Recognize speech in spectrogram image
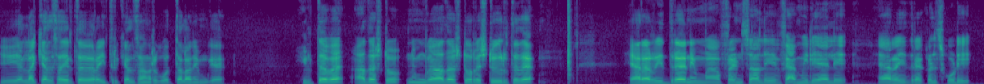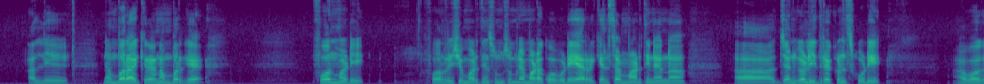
ಈ ಎಲ್ಲ ಕೆಲಸ ಇರ್ತವೆ, ರೈತರ ಕೆಲಸ ಅಂದ್ರೆ ಗೊತ್ತಲ್ಲ ನಿಮಗೆ. ಇರ್ತವೆ, ಆದಷ್ಟು ನಿಮ್ಗೆ ಆದಷ್ಟು ರೆಸ್ಟು ಇರ್ತದೆ. ಯಾರು ಇದ್ದರೆ ನಿಮ್ಮ ಫ್ರೆಂಡ್ಸ್ ಆಗಲಿ ಫ್ಯಾಮಿಲಿ ಆಗಲಿ ಯಾರು ಇದ್ದರೆ ಕಳಿಸ್ಕೊಡಿ. ಅಲ್ಲಿ ನಂಬರ್ ಹಾಕಿರೋ ನಂಬರ್ಗೆ ಫೋನ್ ಮಾಡಿ, ಫೋನ್ ರಿಸೀವ್ ಮಾಡ್ತೀನಿ. ಸುಮ್ಮ ಸುಮ್ಮನೆ ಮಾಡೋಕ್ಕೆ ಹೋಗ್ಬೇಡಿ, ಯಾರು ಕೆಲಸ ಮಾಡ್ತೀನಿ ಅನ್ನೋ ಜನಗಳಿದ್ರೆ ಕಳಿಸ್ಕೊಡಿ. ಆವಾಗ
